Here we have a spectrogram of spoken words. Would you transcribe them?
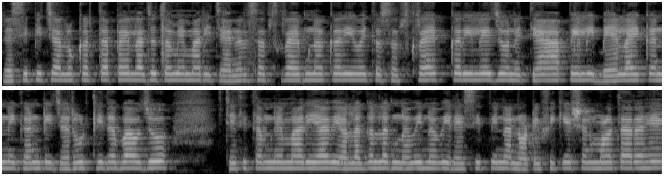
રેસીપી ચાલુ કરતાં પહેલાં જો તમે મારી ચેનલ સબસ્ક્રાઈબ ન કરી હોય તો સબસ્ક્રાઈબ કરી લેજો અને ત્યાં આપેલી બેલ આઇકનની ઘંટી જરૂરથી દબાવજો, જેથી તમને મારી આવી અલગ અલગ નવી નવી રેસીપીના નોટિફિકેશન મળતા રહે.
